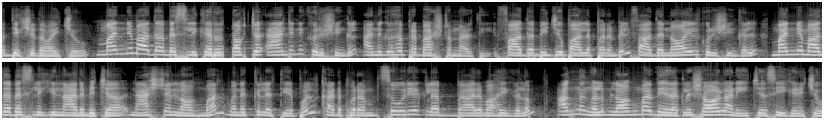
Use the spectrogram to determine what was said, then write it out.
അധ്യക്ഷത വഹിച്ചു. മഞ്ഞമാത ബെസ്ലിക്കർ ഡോക്ടർ ആന്റണി കുരിശിങ്കൽ അനുഗ്രഹ പ്രഭാഷണം നടത്തി. ഫാദർ ബിജു പാലപ്പറമ്പിൽ ഫാദർ നോയൽ കുരിശിങ്കൽ മഞ്ഞമാത ബസ്ലിക്കിൽ നിന്ന് ആരംഭിച്ച നാഷണൽ ലോങ് മാർച്ച് മുനക്കിലെത്തിയപ്പോൾ കടപ്പുറം സൂര്യ ക്ലബ് ഭാരവാഹികളും അംഗങ്ങളും ലോങ് മാർച്ച് നേതാക്കളെ ഷോൾ അണിയിച്ച് സ്വീകരിച്ചു.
